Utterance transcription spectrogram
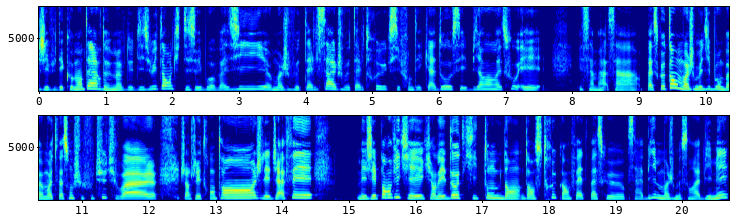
j'ai vu des commentaires de meufs de 18 ans qui disaient Bon, vas-y, euh, moi je veux tel sac, je veux tel truc, s'ils font des cadeaux, c'est bien et tout. Et, et ça m'a. Ça... Parce qu'autant, moi, je me dis, bon, bah, moi, de toute façon, je suis foutue, tu vois. Genre, j'ai 30 ans, je l'ai déjà fait. Mais j'ai pas envie qu'il y, en ait d'autres qui tombent dans, dans, ce truc, en fait, parce que ça abîme. Moi, je me sens abîmée.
